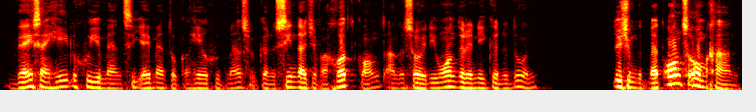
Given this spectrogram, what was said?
wij zijn hele goede mensen, jij bent ook een heel goed mens, we kunnen zien dat je van God komt, anders zou je die wonderen niet kunnen doen. Dus je moet met ons omgaan.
